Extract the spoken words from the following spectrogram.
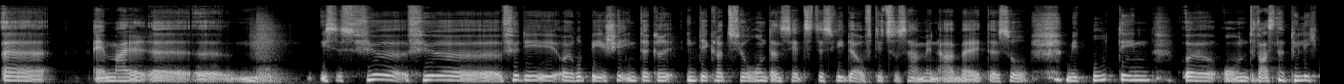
Äh, Einmal äh, ist es für, für, für die europäische Integration, dann setzt es wieder auf die Zusammenarbeit also mit Putin äh, und was natürlich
